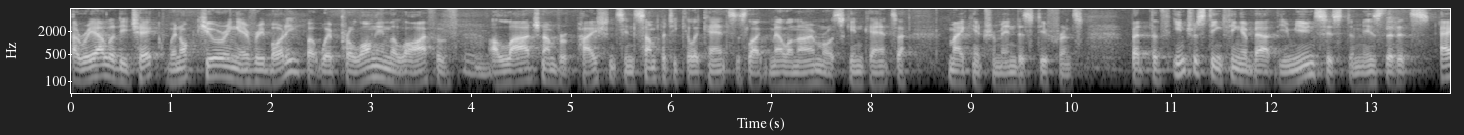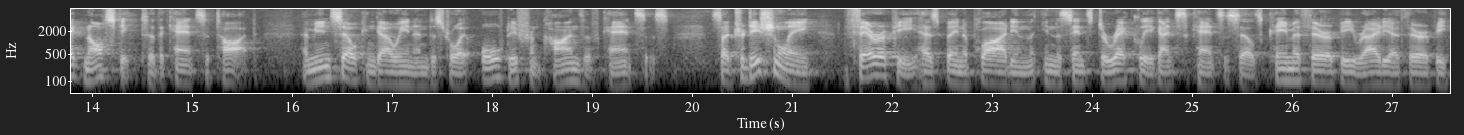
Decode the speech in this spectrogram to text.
a reality check, we're not curing everybody, but we're prolonging the life of a large number of patients in some particular cancers like melanoma or skin cancer, making a tremendous difference. But the interesting thing about the immune system is that it's agnostic to the cancer type. Immune cell can go in and destroy all different kinds of cancers. So traditionally, therapy has been applied in the, in the sense directly against the cancer cells. Chemotherapy, radiotherapy,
